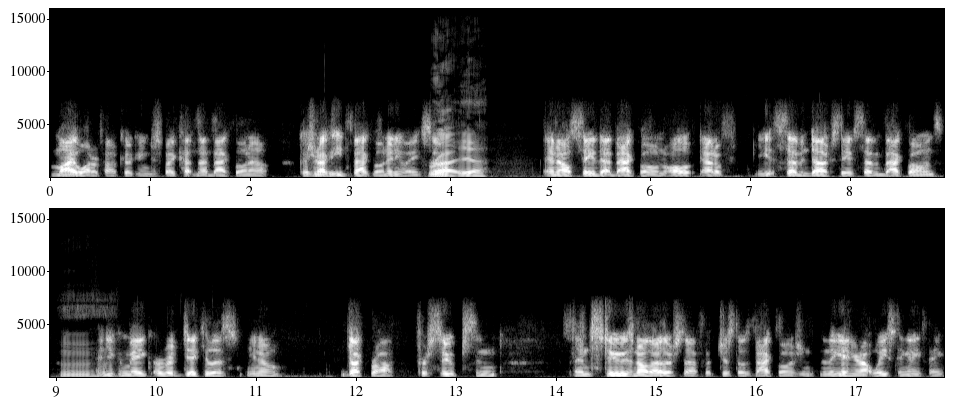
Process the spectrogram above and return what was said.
my waterfowl cooking just by cutting that backbone out because you're not gonna eat the backbone anyway. So, right. Yeah. And I'll save that backbone all out of you get seven ducks, save seven backbones, Mm-hmm. and you can make a ridiculous, you know, duck broth for soups and and stews and all that other stuff with just those backbones. And, and again, you're not wasting anything.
